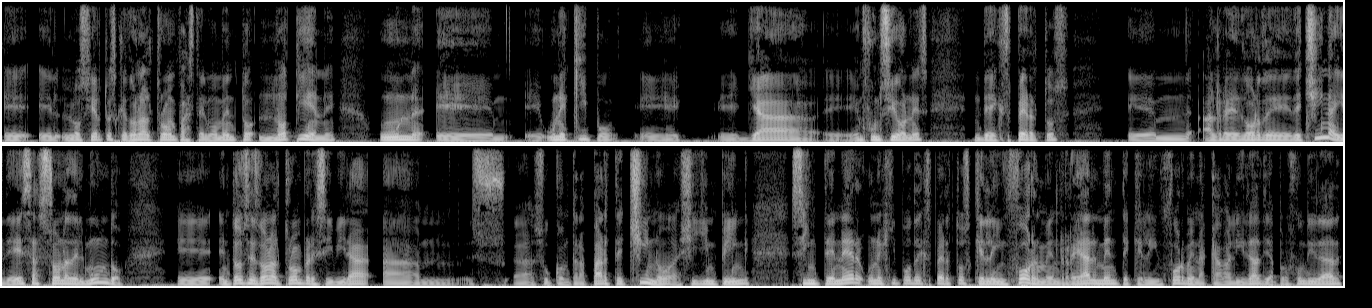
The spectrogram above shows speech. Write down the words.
eh, lo cierto es que Donald Trump hasta el momento no tiene un, un equipo ya en funciones de expertos em, alrededor de, de, China y de esa zona del mundo. Eh, entonces Donald Trump recibirá a, su, contraparte chino, a Xi Jinping, sin tener un equipo de expertos que le informen, realmente que le informen a cabalidad y a profundidad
